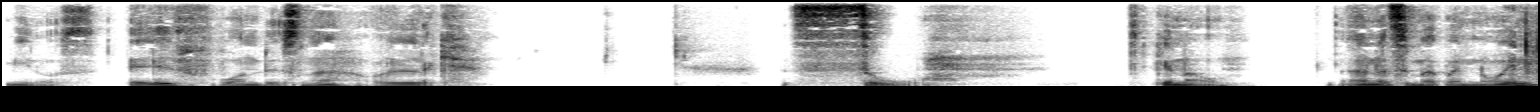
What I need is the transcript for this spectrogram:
Minus 11 waren das, ne? Leck. So. Genau. Ja, dann sind wir bei 9.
